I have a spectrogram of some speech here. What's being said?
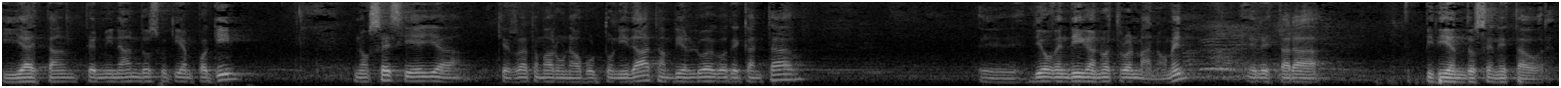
y ya están terminando su tiempo aquí. No sé si ella querrá tomar una oportunidad también luego de cantar. Eh, Dios bendiga a nuestro hermano, amén. Él estará pidiéndose en esta hora.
